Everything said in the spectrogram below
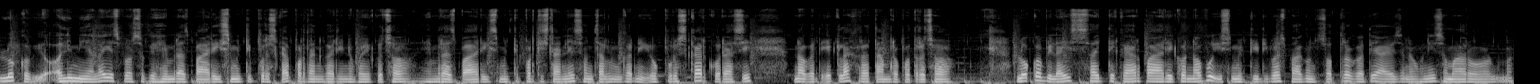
लोककवि अलिमियालाई यस वर्षको हेमराज पहाडी स्मृति पुरस्कार प्रदान गरिने भएको छ। हेमराज पहाडी स्मृति प्रतिष्ठानले सञ्चालन गर्ने यो पुरस्कारको राशि नगद एक लाख र ताम्रपत्र छ। लोककविलाई साहित्यकार पहाडीको नव स्मृति दिवस फागुन सत्र गते आयोजना हुने समारोहमा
